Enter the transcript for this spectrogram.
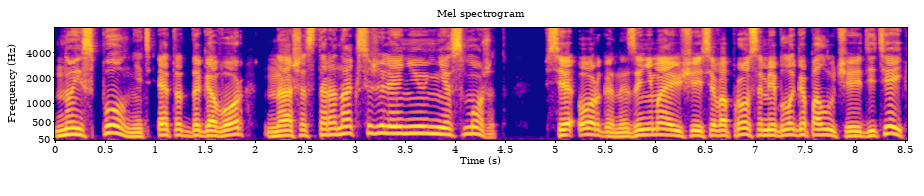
но исполнить этот договор наша сторона, к сожалению, не сможет. Все органы, занимающиеся вопросами благополучия детей,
